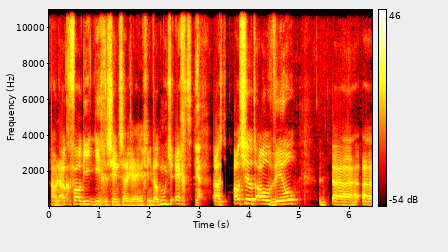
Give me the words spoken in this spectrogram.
Nou, in elk geval die, die gezinshereniging. Dat moet je echt. Ja. Als, als je dat al wil, uh, uh,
